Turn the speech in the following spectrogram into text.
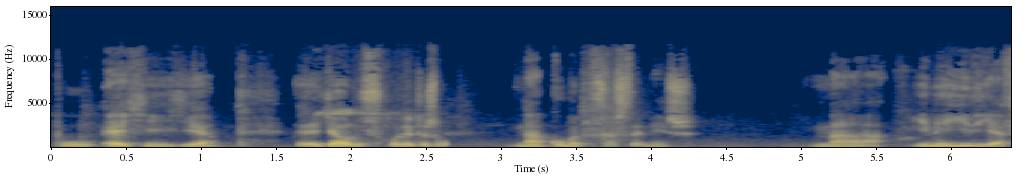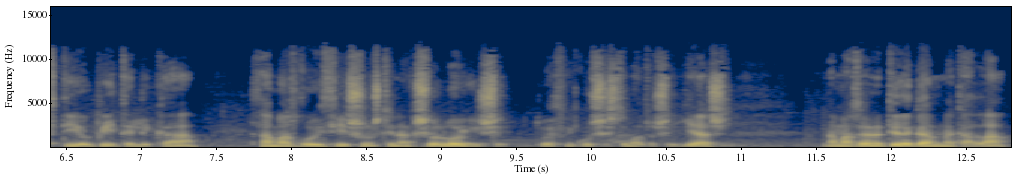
που έχει η υγεία για όλους τους πολίτες. Να ακούμε τους ασθενείς, να είναι οι ίδιοι αυτοί οι οποίοι τελικά θα μας βοηθήσουν στην αξιολόγηση του Εθνικού Συστήματος Υγείας, να μας λένε τι δεν κάνουμε καλά,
